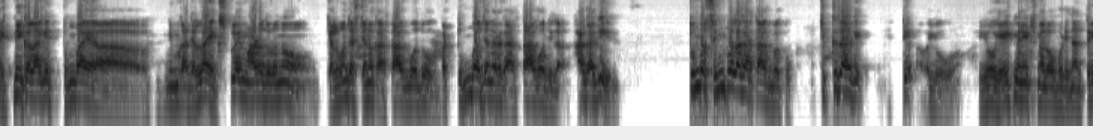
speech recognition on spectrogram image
ಟೆಕ್ನಿಕಲ್ ಆಗಿ ತುಂಬಾ ನಿಮ್ಗೆ ಅದೆಲ್ಲ ಎಕ್ಸ್ಪ್ಲೈನ್ ಮಾಡಿದ್ರು ಕೆಲವೊಂದಷ್ಟು ಜನಕ್ಕೆ ಅರ್ಥ ಆಗ್ಬೋದು ಬಟ್ ತುಂಬಾ ಜನರಿಗೆ ಅರ್ಥ ಆಗೋದಿಲ್ಲ. ಹಾಗಾಗಿ ತುಂಬಾ ಸಿಂಪಲ್ ಆಗಿ ಅರ್ಥ ಆಗ್ಬೇಕು. ಚಿಕ್ಕದಾಗಿ ಅಯ್ಯೋ ಅಯ್ಯೋ ಏಟ್ ಮಿನಿಟ್ಸ್ ಮೇಲೆ ಹೋಗ್ಬಿಟ್ಟಿದ್ದೆ ನಾನು ತ್ರೀ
